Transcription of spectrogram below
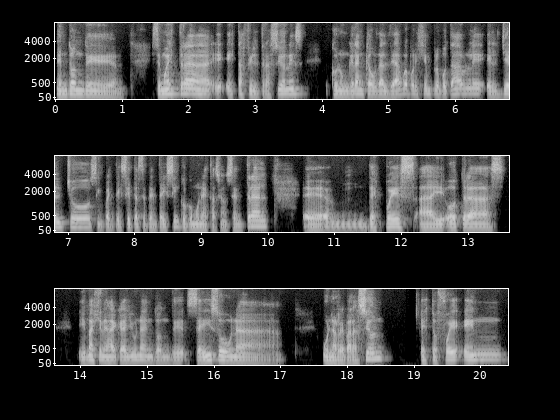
en donde se muestra eh, estas filtraciones con un gran caudal de agua, por ejemplo, potable, el Yelcho 5775 como una estación central. Eh, después hay otras imágenes, acá hay una en donde se hizo una, una reparación. Esto fue en,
